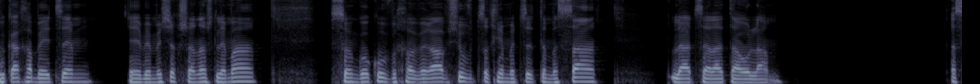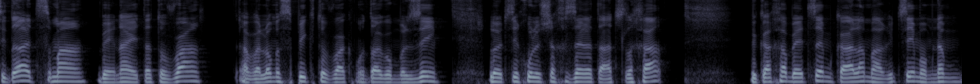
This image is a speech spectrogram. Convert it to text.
וככה בעצם אה, במשך שנה שלמה סון גוקו וחבריו שוב צריכים לצאת למסע להצלת העולם. הסדרה עצמה בעיניי הייתה טובה, אבל לא מספיק טובה כמו דרגון בולזי, לא הצליחו לשחזר את ההצלחה, וככה בעצם קהל המעריצים אמנם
